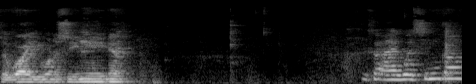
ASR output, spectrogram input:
So why you want to see me again? So I was single.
